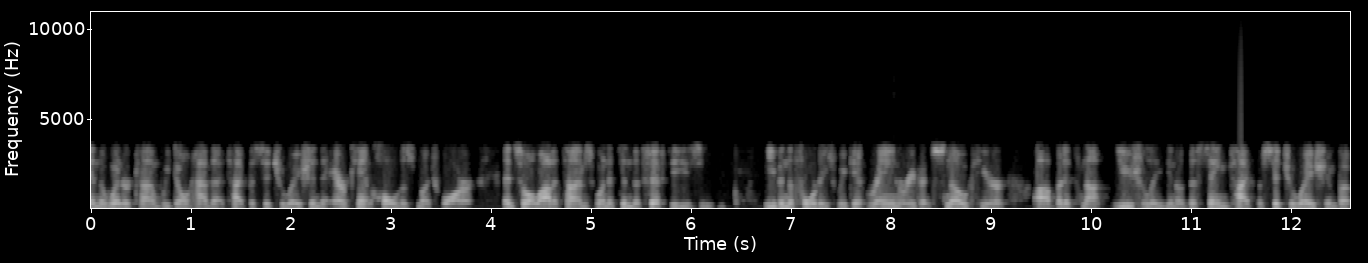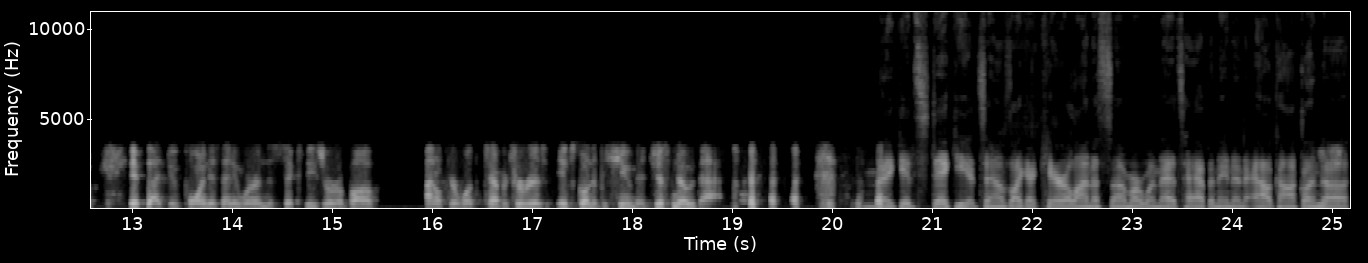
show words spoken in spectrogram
In the wintertime, we don't have that type of situation. The air can't hold as much water. And so a lot of times when it's in the 50s, even the 40s, we get rain or even snow here. Uh, but it's not usually, you know, the same type of situation. But if that dew point is anywhere in the 60s or above, I don't care what the temperature is, it's going to be humid. Just know that. Make it sticky. It sounds like a Carolina summer when that's happening. And Al Conklin, uh,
